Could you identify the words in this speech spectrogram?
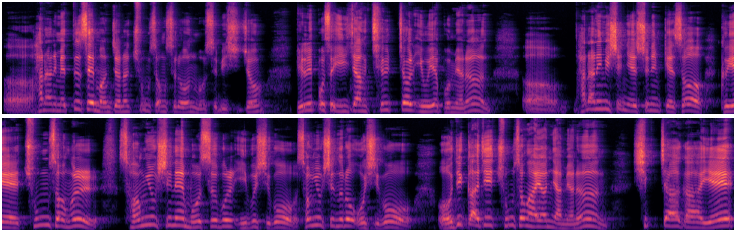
어, 하나님의 뜻에 먼저는 충성스러운 모습이시죠. 빌립보서 2장 7절 이후에 보면은 어, 하나님이신 예수님께서 그의 충성을 성육신의 모습을 입으시고 성육신으로 오시고 어디까지 충성하였냐면은 십자가에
